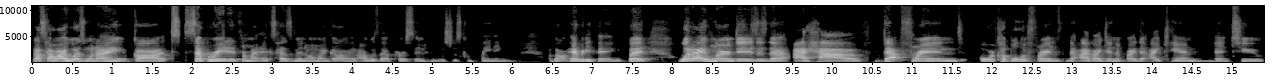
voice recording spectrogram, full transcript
That's how I was when I got separated from my ex husband. Oh my God, I was that person who was just complaining about everything. But what I learned is is that I have that friend or a couple of friends that I've identified that I can vent to.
